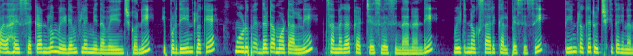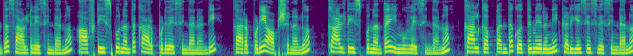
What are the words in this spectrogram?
పదహైదు సెకండ్లు మీడియం ఫ్లేమ్ మీద వేయించుకొని ఇప్పుడు దీంట్లోకే మూడు పెద్ద టమోటాలని సన్నగా కట్ చేసి వేసిండానండి. వీటిని ఒకసారి కలిపేసేసి దీంట్లోకి రుచికి తగినంత సాల్ట్ వేసిండాను. హాఫ్ టీ స్పూన్ అంతా కారపొడి వేసిండానండి. కారపొడి ఆప్షనల్. కాల్ టీ స్పూన్ అంతా ఇంగు వేసిండాను. కాల్ కప్ అంతా కొత్తిమీరని కడిగేసేసి వేసిండాను.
